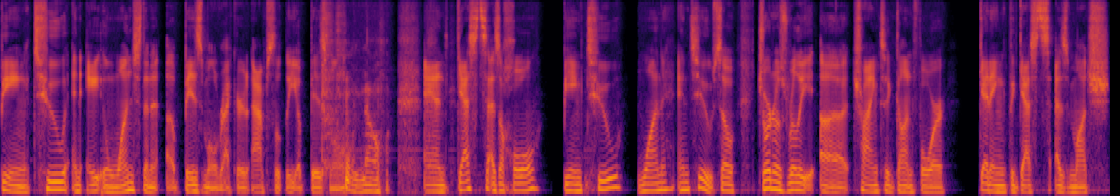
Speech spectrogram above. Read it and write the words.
being 2 and 8 and 1 just an abysmal record, absolutely abysmal. Oh no. And guests as a whole being 2 1 and 2. So Jordan was really uh trying to gun for getting the guests as much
